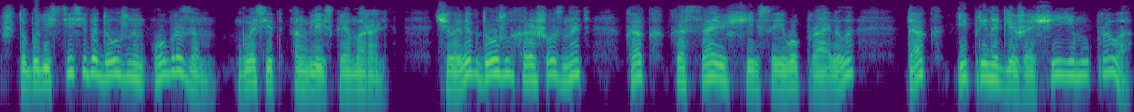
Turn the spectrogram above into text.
Чтобы вести себя должным образом, гласит английская мораль, человек должен хорошо знать как касающиеся его правила, так и принадлежащие ему права.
